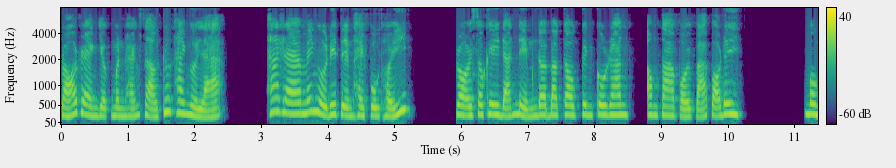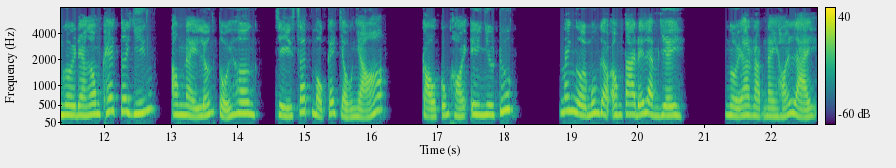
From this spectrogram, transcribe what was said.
rõ ràng giật mình hoảng sợ trước hai người lạ. Há ra mấy người đi tìm thầy phù thủy. Rồi sau khi đã niệm đôi ba câu kinh Koran, ông ta vội vã bỏ đi. Một người đàn ông khác tới giếng, ông này lớn tuổi hơn, chị xách một cái chậu nhỏ. Cậu cũng hỏi y như trước. Mấy người muốn gặp ông ta để làm gì? Người Ả Rập này hỏi lại.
